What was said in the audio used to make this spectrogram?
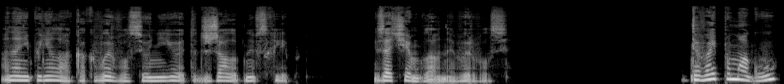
Она не поняла, как вырвался у нее этот жалобный всхлип. И зачем, главное, вырвался. «Давай помогу»,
